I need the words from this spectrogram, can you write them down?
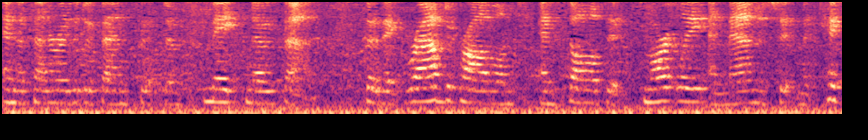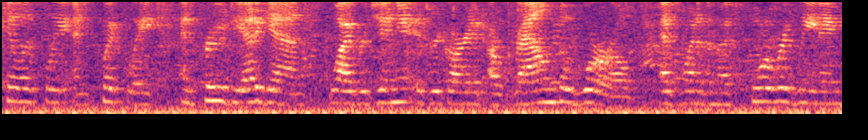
and the center of the defense system makes no sense. So they grabbed a problem and solved it smartly and managed it meticulously and quickly and proved yet again why Virginia is regarded around the world as one of the most forward leaning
